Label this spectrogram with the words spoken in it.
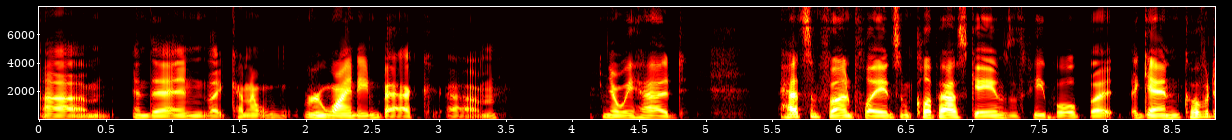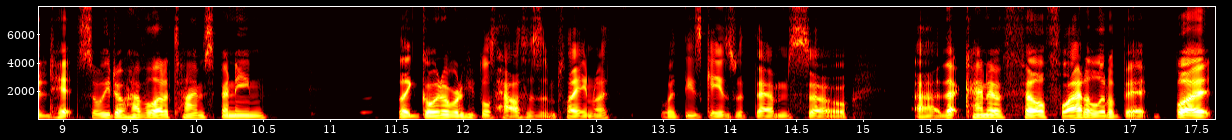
Um, and then like kind of rewinding back, um, you know, we had had some fun playing some clubhouse games with people, but again, COVID had hit, so we don't have a lot of time spending like going over to people's houses and playing with with these games with them. So uh, that kind of fell flat a little bit. But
